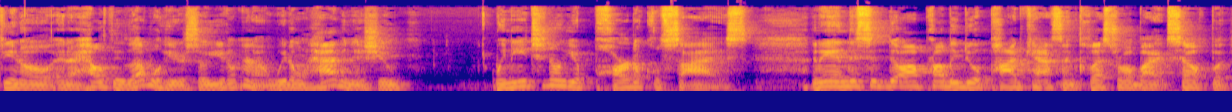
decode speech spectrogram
you know, at a healthy level here. So you don't, you know, we don't have an issue we need to know your particle size. And again, this is I'll probably do a podcast on cholesterol by itself, but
